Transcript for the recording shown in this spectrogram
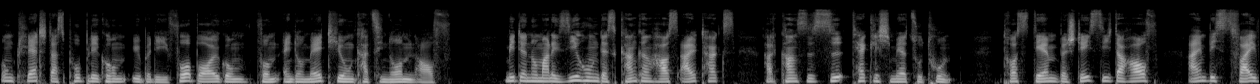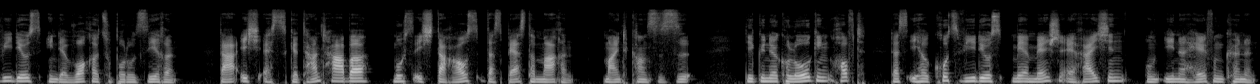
und klärt das Publikum über die Vorbeugung von Endometriumkarzinomen auf. Mit der Normalisierung des Krankenhausalltags hat Kanzler täglich mehr zu tun. Trotzdem besteht sie darauf, ein bis zwei Videos in der Woche zu produzieren. Da ich es getan habe, muss ich daraus das Beste machen, meint Kanzler. Die Gynäkologin hofft, dass ihre Kurzvideos mehr Menschen erreichen und ihnen helfen können.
